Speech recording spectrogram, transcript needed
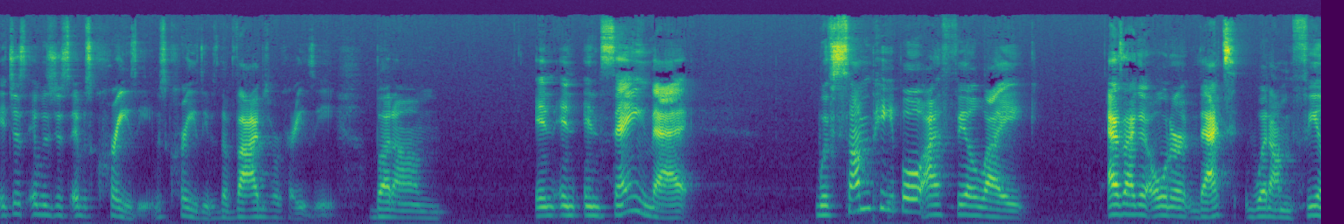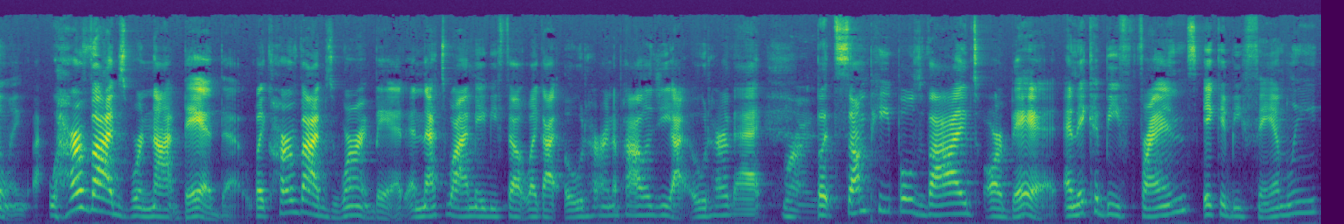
it just it was just it was crazy. It was crazy. It was the vibes were crazy. But um in in in saying that, with some people I feel like as I get older, that's what I'm feeling. Her vibes were not bad though. Like her vibes weren't bad, and that's why I maybe felt like I owed her an apology. I owed her that. Right. But some people's vibes are bad, and it could be friends, it could be family.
